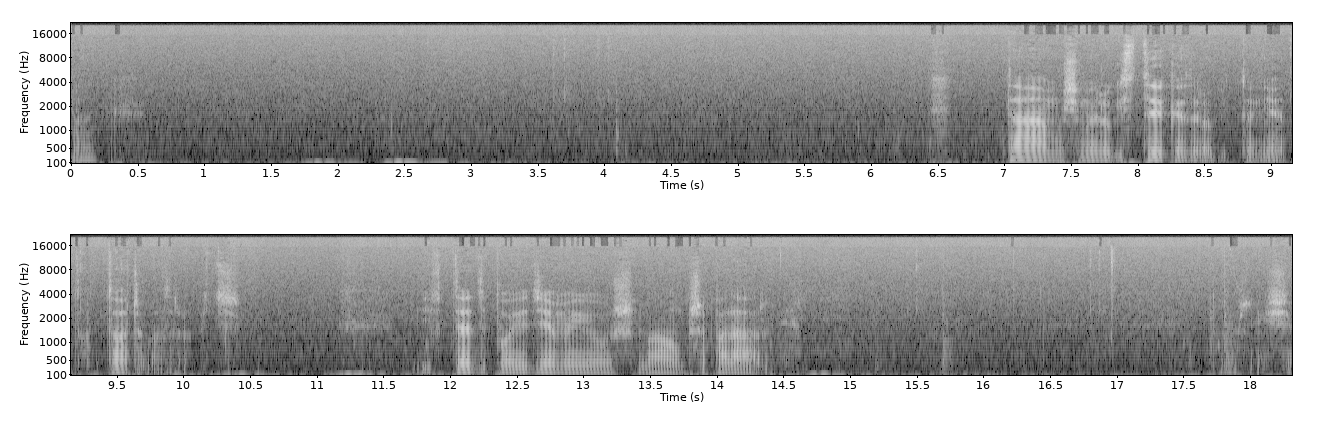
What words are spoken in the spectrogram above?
Tak? Tak, musimy logistykę zrobić, to nie to, to trzeba zrobić. I wtedy pojedziemy już małą przepalarnię. To już niech się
